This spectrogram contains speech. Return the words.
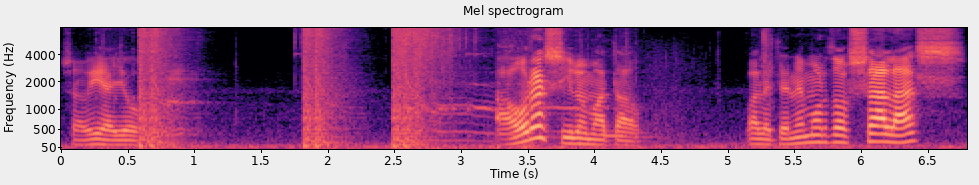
Sabía yo. Ahora sí lo he matado. Vale, tenemos dos salas.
